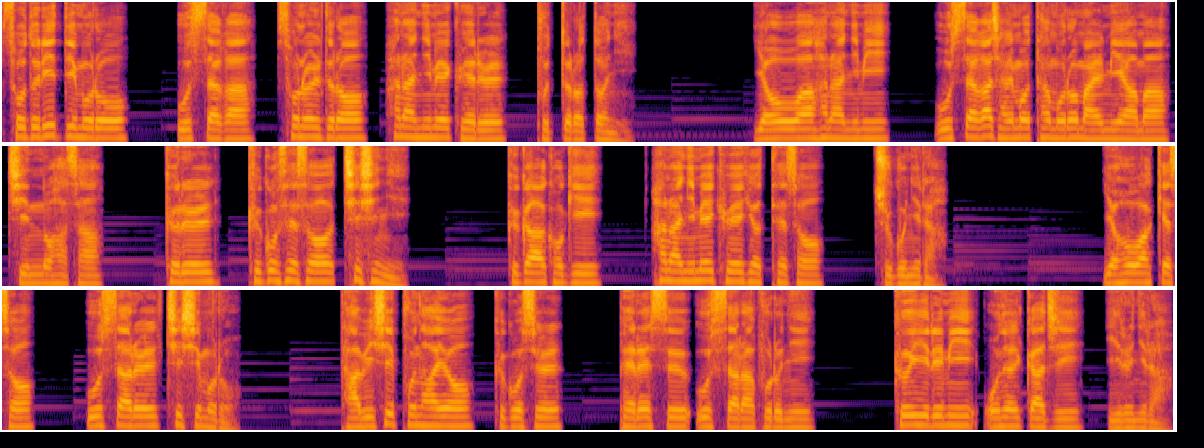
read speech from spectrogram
소들이 띠므로 우사가 손을 들어 하나님의 궤를 붙들었더니 여호와 하나님이 우사가 잘못함으로 말미암아 진노하사 그를 그곳에서 치시니 그가 거기 하나님의 궤 곁에서 죽으니라. 여호와께서 우사를 치심으로 다윗이 분하여 그곳을 베레스 우사라 부르니 그 이름이 오늘까지 이르니라.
